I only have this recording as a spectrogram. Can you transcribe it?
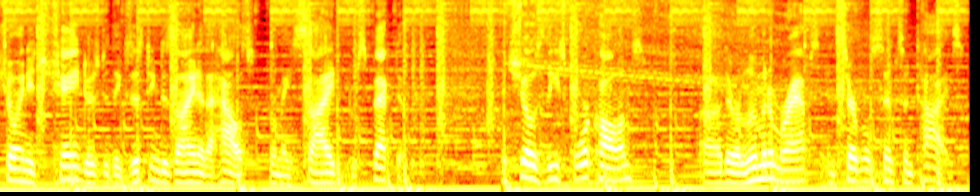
showing its changes to the existing design of the house from a side perspective. It shows these four columns, uh, their aluminum wraps, and several Simpson ties.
